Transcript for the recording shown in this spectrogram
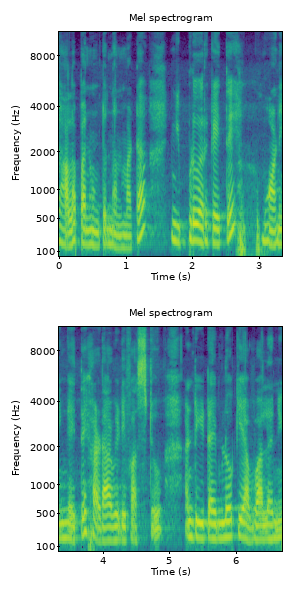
చాలా పని ఉంటుందన్నమాట. ఇప్పుడు వరకైతే మార్నింగ్ అయితే హడావిడి ఫస్ట్. అంటే ఈ టైంలోకి అవ్వాలని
